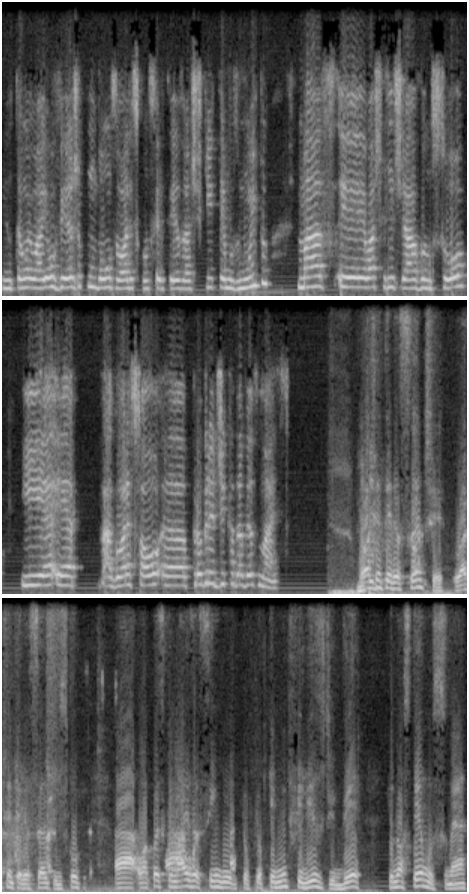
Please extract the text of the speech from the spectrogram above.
Então eu, eu vejo com bons olhos, com certeza. Acho que temos muito, mas é, eu acho que a gente já avançou e é, é agora é só é, progredir cada vez mais. Eu acho interessante, eu acho interessante, desculpe, ah, uma coisa que mais assim, que eu, fiquei muito feliz de ver, que nós temos, né,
